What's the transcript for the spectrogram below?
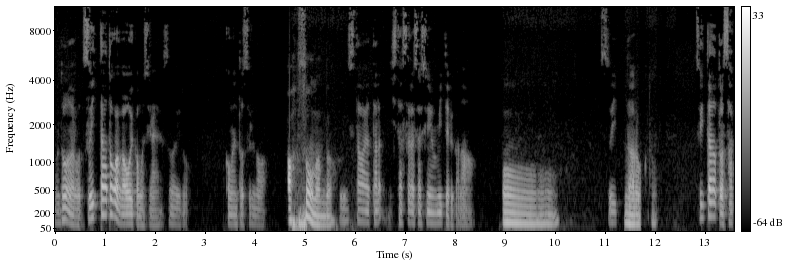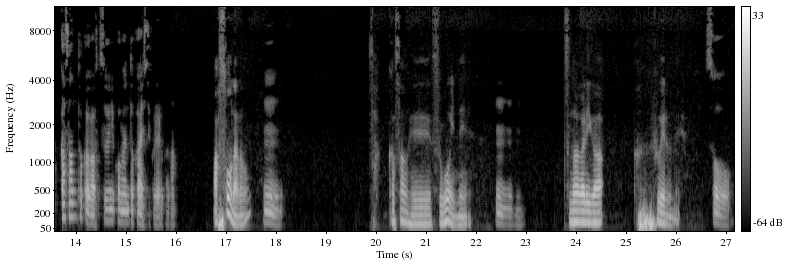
俺どうだろう。ツイッターとかが多いかもしれない。そういうの。コメントするのは。あ、そうなんだ。インスタはやたら、ひたすら写真を見てるかな。おー、ツイッターなるほ。ど。ツイッターだと作家さんとかが普通にコメント返してくれるかな。あ、そうなの？うん。作家さん、へえ、すごいね。うんうんうん。つながりが増えるね。そう。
